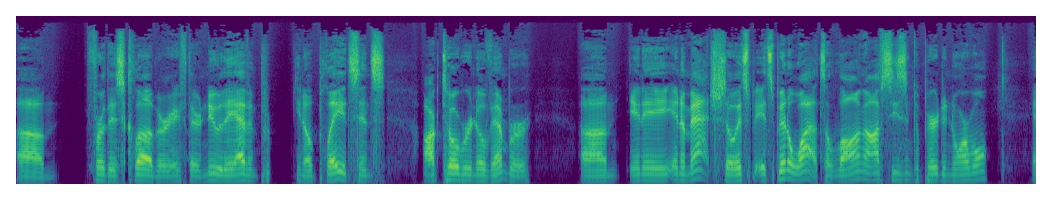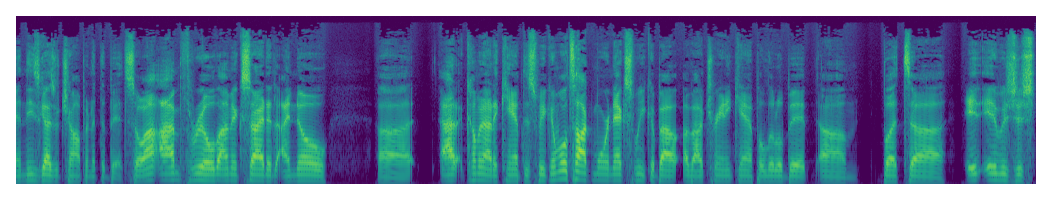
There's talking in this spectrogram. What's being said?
um, for this club, or if they're new, they haven't you know played since October, November um, in a in a match. So it's it's been a while. It's a long off season compared to normal, and these guys are chomping at the bit. So I, am thrilled. I'm excited. I know uh, coming out of camp this week, and we'll talk more next week about about training camp a little bit. Um, but uh, it it was just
